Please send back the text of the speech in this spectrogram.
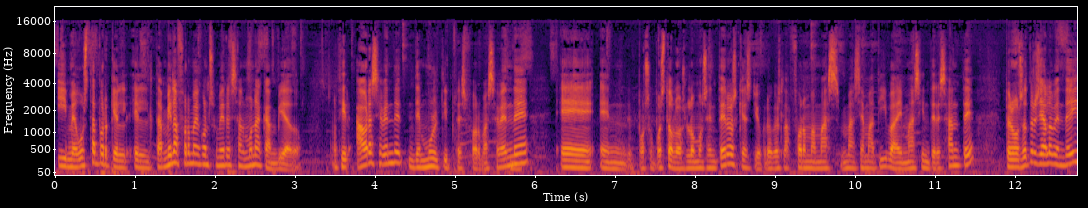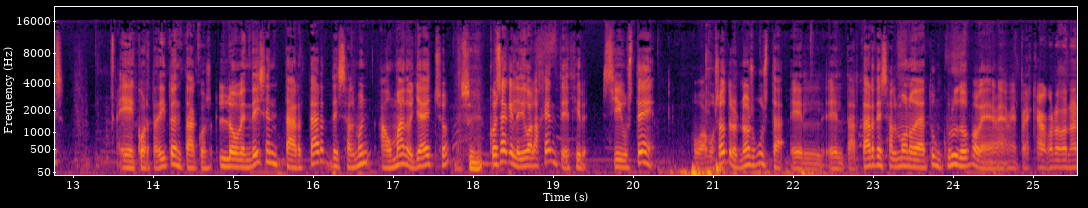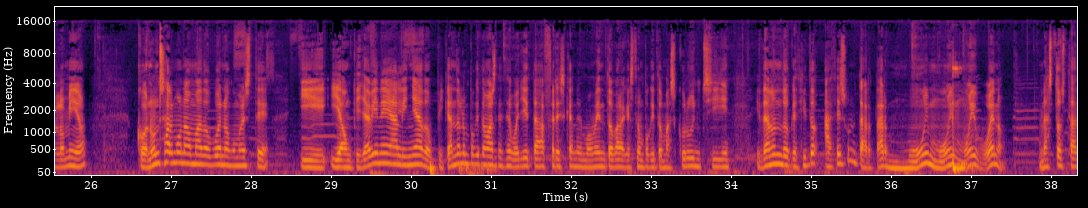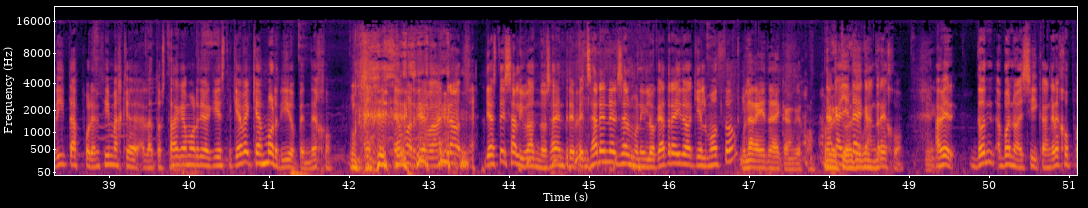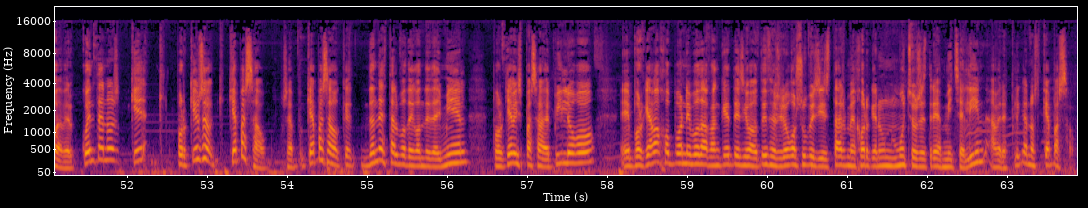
y me gusta porque el- el- también la forma de consumir el salmón ha cambiado. Es decir, ahora se vende de múltiples formas. Se vende, eh, en, por supuesto, los lomos enteros, que es, yo creo que es la forma más, más llamativa y más interesante, pero vosotros ya lo vendéis eh, cortadito en tacos. Lo vendéis en tartar de salmón ahumado ya hecho, Sí. cosa que le digo a la gente. Es decir, si usted o a vosotros no os gusta el, el tartar de salmón o de atún crudo, porque el pescado crudo no es lo mío, con un salmón ahumado bueno como este, y, aunque ya viene aliñado, picándole un poquito más de cebolleta fresca en el momento para que esté un poquito más crunchy y dándole un toquecito, haces un tartar muy, muy, muy bueno. Unas tostaditas por encima, es que la tostada que ha mordido aquí este, ¿qué, ha- qué has mordido, pendejo? ¿Qué has mordido? Me ha entrado- ya estoy salivando, ¿sabes? Entre pensar en el salmón y lo que ha traído aquí el mozo, Una galleta de cangrejo. una galleta de cangrejo. Sí. A ver, ¿dónde- bueno, sí, cangrejos puede haber. Cuéntanos, ¿qué, qué- por qué, os ha, ¿qué ha pasado? O sea, ¿qué ha pasado? ¿Qué- ¿Dónde está el bodegón de Daimiel? ¿Por qué habéis pasado epílogo? Eh, ¿Por qué abajo pone bodas, banquetes y bautizos y luego subes y estás mejor que en un muchos estrellas Michelin? A ver, explícanos qué ha pasado.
